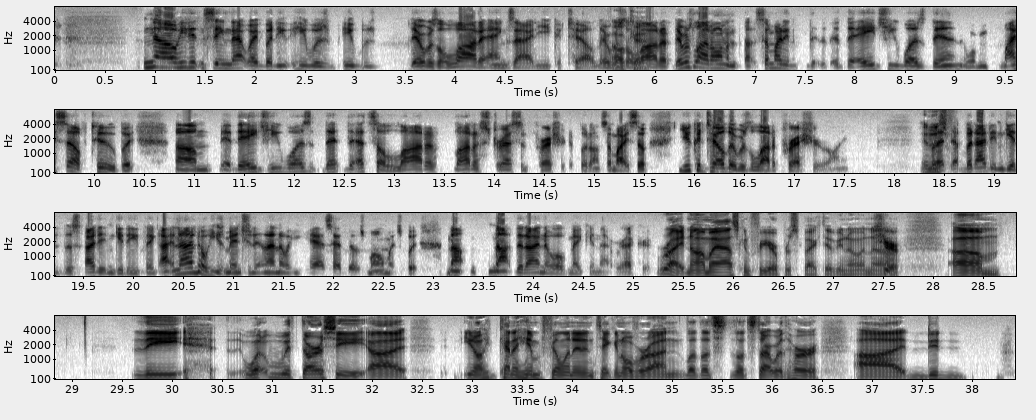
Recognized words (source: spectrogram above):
No, he didn't seem that way, but he, he was he was there was a lot of anxiety you could tell. There was Okay. a lot of there was a lot on him. Uh, somebody the, the age he was then, or myself too, but um, at the age he was, that that's a lot of lot of stress and pressure to put on somebody. So you could tell there was a lot of pressure on him. And but but I didn't get this. I didn't get anything. I, and I know he's mentioned it, and I know he has had those moments, but not not that I know of making that record. Right. No, I'm asking for your perspective, you know. And uh, Sure. Um, the what with Darcy, uh, you know, kind of him filling in and taking over on. Let, let's let's start with her. Uh, did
